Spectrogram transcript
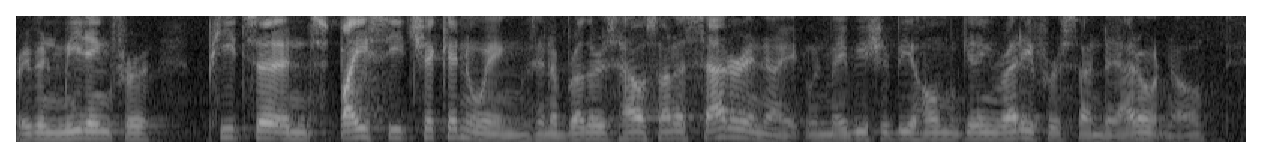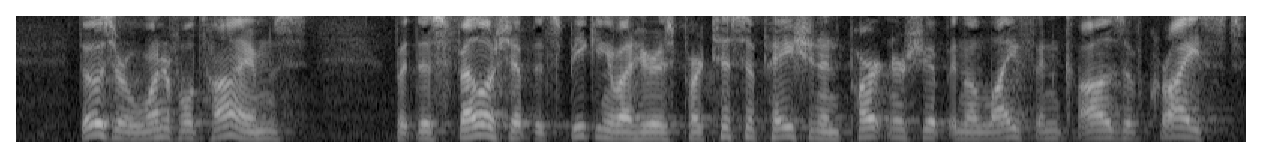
or even meeting for pizza and spicy chicken wings in a brother's house on a Saturday night when maybe you should be home getting ready for Sunday. I don't know. Those are wonderful times, but this fellowship that's speaking about here is participation and partnership in the life and cause of Christ.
